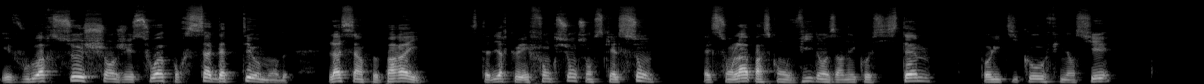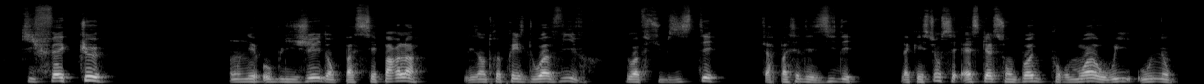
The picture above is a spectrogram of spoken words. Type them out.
et vouloir se changer soi pour s'adapter au monde. Là, c'est un peu pareil. C'est-à-dire que les fonctions sont ce qu'elles sont. Elles sont là parce qu'on vit dans un écosystème politico-financier qui fait que on est obligé d'en passer par là. Les entreprises doivent vivre, doivent subsister, faire passer des idées. La question c'est est-ce qu'elles sont bonnes pour moi, oui ou non?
